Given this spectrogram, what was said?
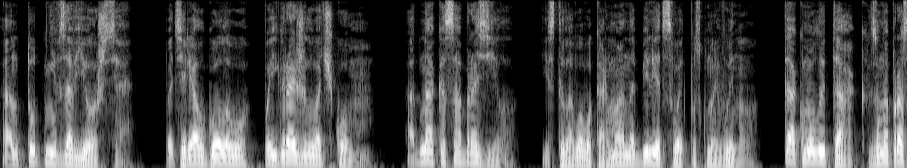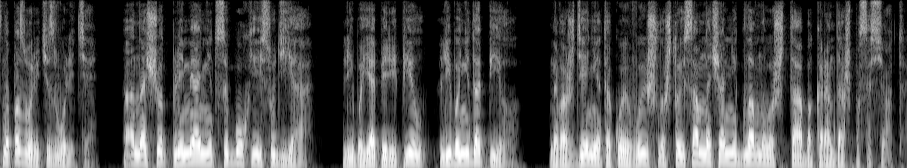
Ан тут не взовьешься. Потерял голову, поиграй желвачком. Однако сообразил. Из тылового кармана билет свой отпускной вынул. Так, мол, и так, за напрасно позорить изволите. А насчет племянницы бог ей судья. Либо я перепил, либо не допил. Наваждение такое вышло, что и сам начальник главного штаба карандаш пососет.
